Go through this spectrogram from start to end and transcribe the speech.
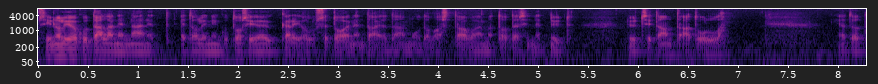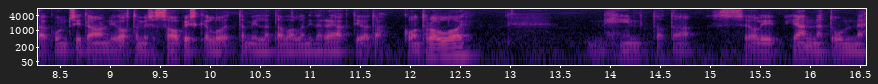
Siinä oli joku tällainen näin, että, että oli niin kuin tosi öykkäri ollut se toinen tai jotain muuta vastaavaa, ja mä totesin, että nyt, nyt sitä antaa tulla. Ja tota, kun sitä on johtamisessa opiskellut, että millä tavalla niitä reaktioita kontrolloi, niin tota, se oli jännä tunne,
